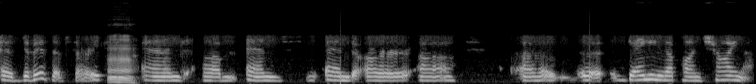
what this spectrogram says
uh, divisive, sorry, uh-huh. and um, and and are uh, uh, uh ganging up on China.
